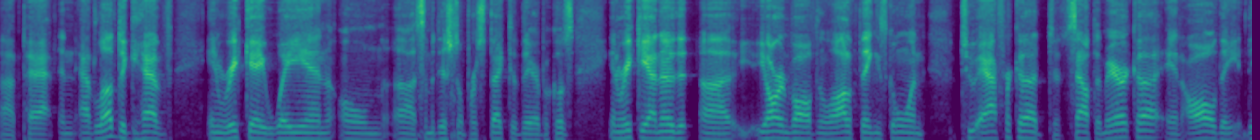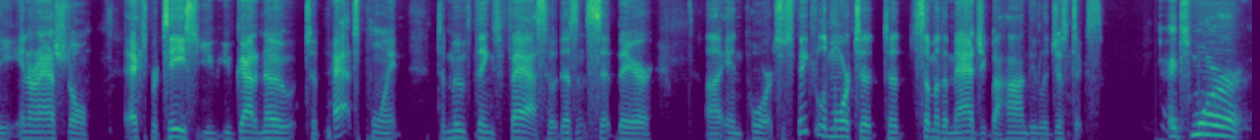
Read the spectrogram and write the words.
uh, Pat, and I'd love to have Enrique weigh in on uh, some additional perspective there because Enrique, I know that uh, you are involved in a lot of things going to Africa, to South America, and all the, the international expertise you, you've got to know, to Pat's point, to move things fast so it doesn't sit there uh, in port. So speak a little more to, to some of the magic behind the logistics. It's more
